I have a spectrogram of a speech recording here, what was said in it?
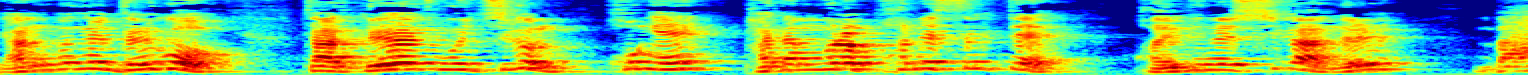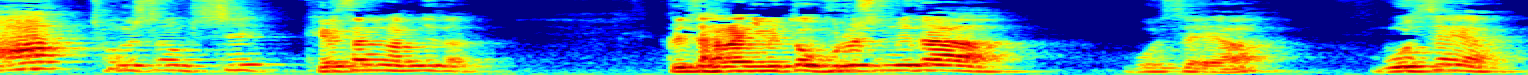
양동이를 들고 자 그래가지고 지금 홍해 바닷물을 퍼냈을 때 걸리는 시간을 막 정신없이 계산을 합니다. 그래서 하나님이 또 부르십니다. 모세야, 모세야,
